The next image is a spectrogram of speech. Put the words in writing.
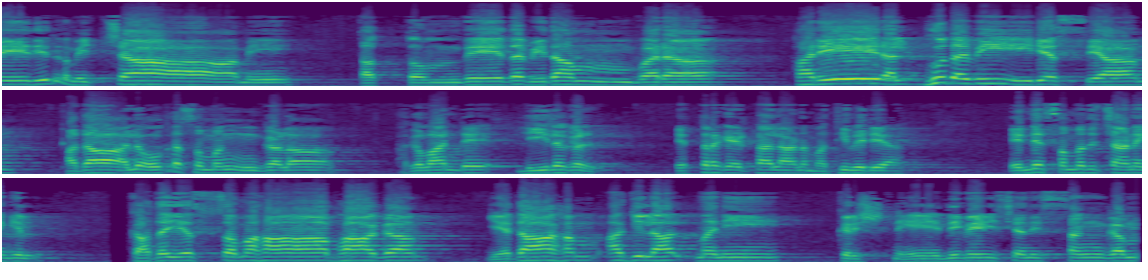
വേദിതമിച്ഛാമി തത്വം വേദവിധം വര ഹരേരത്ഭുത വീര്യസ്യാം കഥാലോകസുമംഗള ഭഗവാന്റെ ലീലകൾ എത്ര കേട്ടാലാണ് മതി വരിക? എന്നെ സംബന്ധിച്ചാണെങ്കിൽ കഥയസ്വ മഹാഭാഗം യഥാഹം അഖിലാത്മനി കൃഷ്ണേ നിവേശ നിസ്സംഗം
